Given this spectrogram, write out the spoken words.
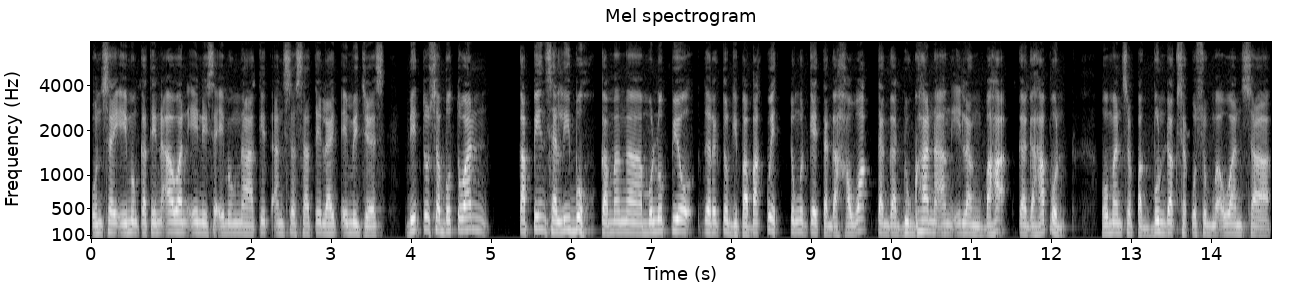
unsay imong katinawan ini sa imong nakit-an sa satellite images dito sa Butuan kapin sa libo ka mga mulupyo direktor gipabakwit tungod kay tagahawak taga-dugha na ang ilang baha kagahapon. Human sa pagbundak sa kusog nga uwan sa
